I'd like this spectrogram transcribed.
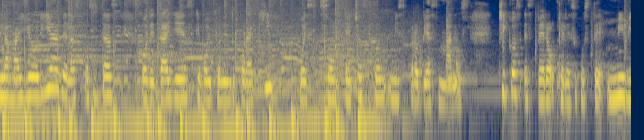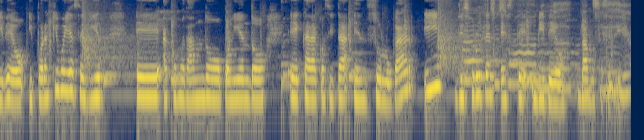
La mayoría de las cositas o detalles que voy poniendo por aquí pues son hechos con mis propias manos. Chicos, espero que les guste mi video y por aquí voy a seguir eh, acomodando, poniendo eh, cada cosita en su lugar y disfruten este video. Vamos a seguir.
